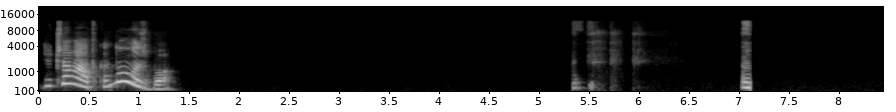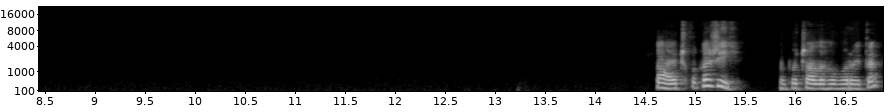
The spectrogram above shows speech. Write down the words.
Дівчатка, ну ж бо. Таєчко, кажіть, ми почали говорити.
